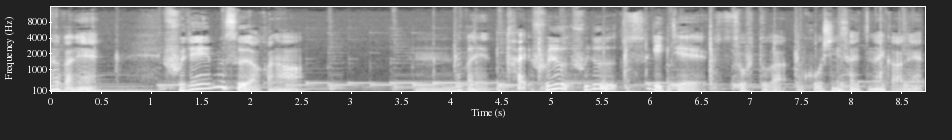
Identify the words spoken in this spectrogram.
なんかねフレーム数だかな。うんなんかね古古すぎてソフトが更新されてないからね。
